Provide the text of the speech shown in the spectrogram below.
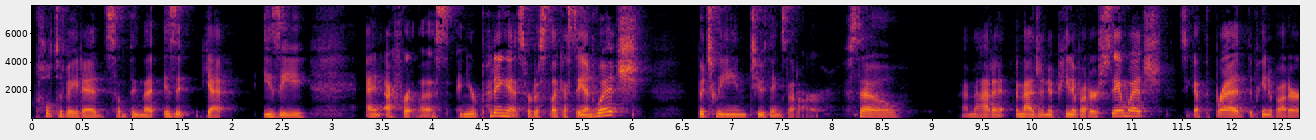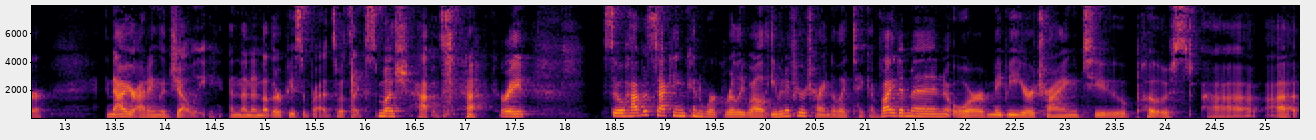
cultivated, something that isn't yet easy and effortless, and you're putting it sort of like a sandwich between two things that are. So imagine a peanut butter sandwich. So you got the bread, the peanut butter, and now you're adding the jelly and then another piece of bread. So it's like smush, habit stack, right? So habit stacking can work really well, even if you're trying to like take a vitamin or maybe you're trying to post uh, uh,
